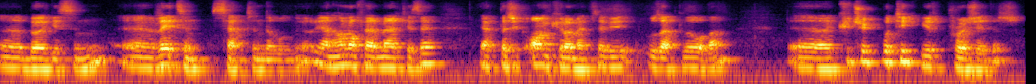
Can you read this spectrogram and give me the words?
e, bölgesinin e, Retten semtinde bulunuyor. Yani Hannover merkeze yaklaşık 10 kilometre bir uzaklığı olan e, küçük butik bir projedir.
